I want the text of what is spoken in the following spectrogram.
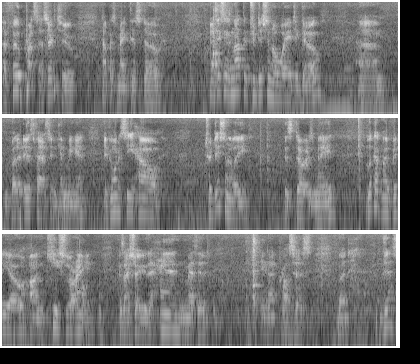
a food processor to help us make this dough. Now this is not the traditional way to go, um, but it is fast and convenient. If you want to see how traditionally this dough is made, look up my video on quiche Lorraine because I show you the hand method in that process. But this,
